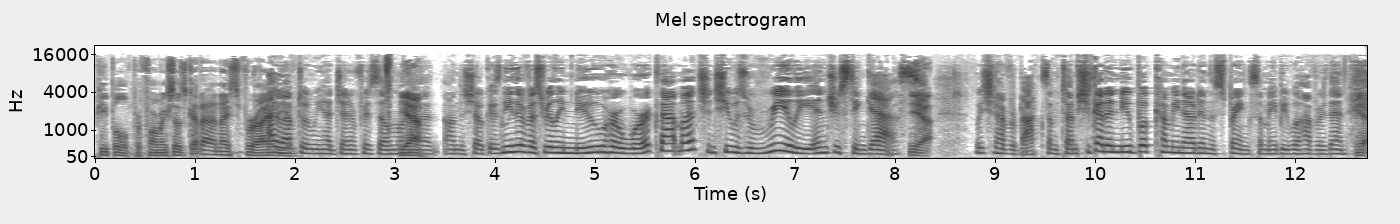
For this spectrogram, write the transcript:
people performing. So it's got a nice variety. I loved when we had Jennifer Zilm on, Yeah. the, on the show because neither of us really knew her work that much, and she was a really interesting guest. Yeah. We should have her back sometime. She's got a new book coming out in the spring, so maybe we'll have her then. Yeah.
